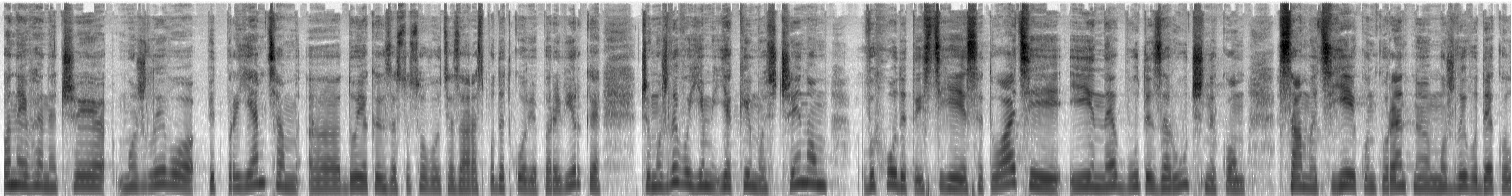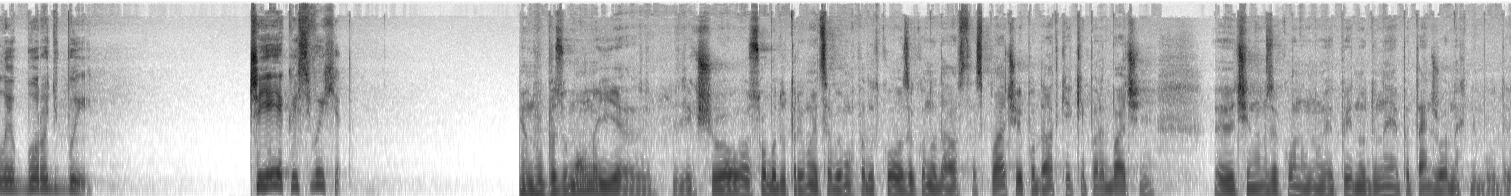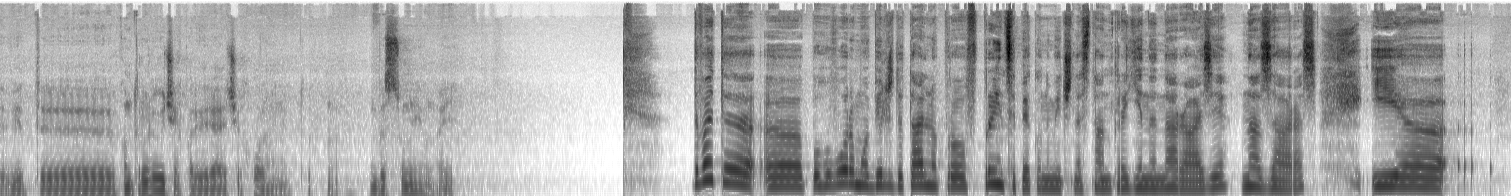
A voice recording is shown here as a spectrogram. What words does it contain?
Пане Євгене, чи можливо підприємцям, е, до яких застосовуються зараз податкові перевірки, чи можливо їм якимось чином виходити з цієї ситуації і не бути заручником саме цієї конкурентної, можливо, деколи боротьби? Чи є якийсь вихід? Ну, безумовно, є. Якщо особа дотримується вимог податкового законодавства, сплачує податки, які передбачені е, чинним законом, ну, відповідно до неї питань жодних не буде від е, контролюючих перевіряючих органів. Ну, безсумнівно є. Давайте е, поговоримо більш детально про в принципі економічний стан країни наразі, на зараз. І е,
